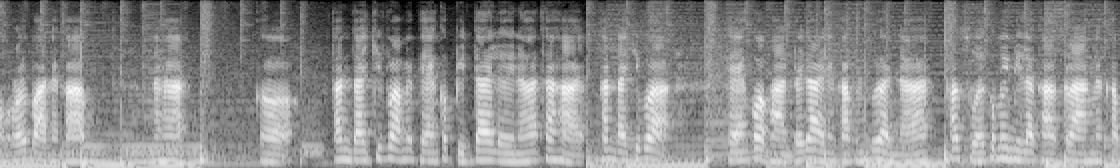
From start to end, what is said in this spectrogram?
1,600 บาทนะครับนะฮะก็ท่านใดคิดว่าไม่แพงก็ปิดได้เลยนะ ถ้าหากท่านใดคิดว่าแพงก็ผ่านไปได้นะครับเพื่อนๆนะถ้าสวยก็ไม่มีราคากลางนะครับ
